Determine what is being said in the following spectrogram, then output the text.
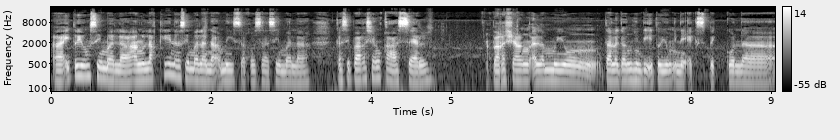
Ah, ito yung Simala. Ang laki ng Simala na amaze ako sa Simala kasi para siyang castle para siyang alam mo yung talagang hindi ito yung ine-expect ko na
